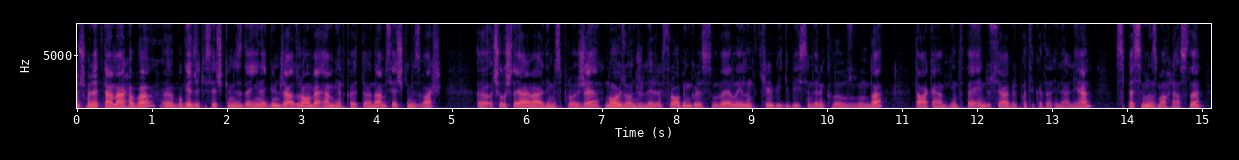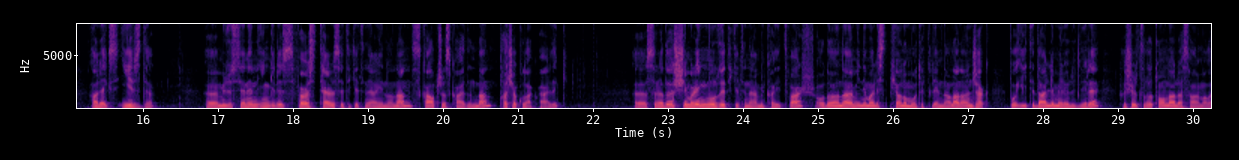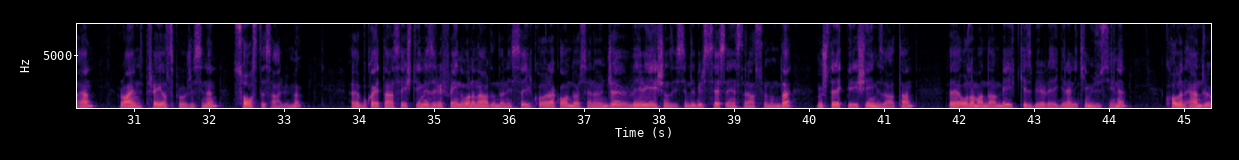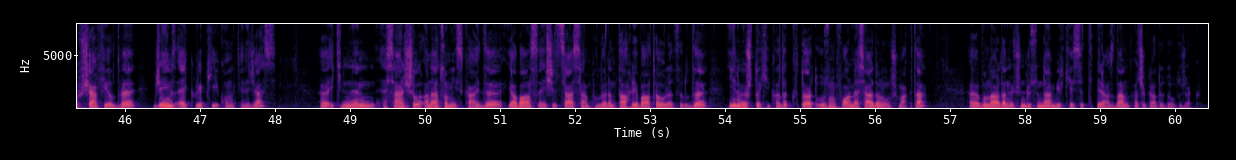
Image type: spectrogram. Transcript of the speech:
13 Melek'ten merhaba. Ee, bu geceki seçkimizde yine güncel drone ve ambient kayıtlarından bir seçkimiz var. Ee, açılışta yer verdiğimiz proje noise öncüleri Throbbing Gristle ve Leyland Kirby gibi isimlerin kılavuzluğunda dark ambient ve endüstriyel bir patikadan ilerleyen Specimens mahlaslı Alex Eves'di. Ee, müzisyenin İngiliz First Terrace etiketine yayınlanan Sculptures kaydından taça kulak verdik. Sırada Shimmering Moons etiketinden bir kayıt var. Odağına minimalist piyano motiflerini alan ancak bu itidalli melodileri hışırtılı tonlarla sarmalayan Rhyme Trails projesinin Solstice albümü. E, bu kayıttan seçtiğimiz Refrain One'ın ardından ise ilk olarak 14 sene önce Variations isimli bir ses enstalasyonunda müşterek bir işe imza atan ve o zamandan beri ilk kez bir araya gelen iki müzisyeni Colin Andrew Sheffield ve James Ek Rippey'i konuk edeceğiz. E, ikilinin Essential Anatomies kaydı yabansı işitsel sample'ların tahribata uğratıldığı 23 dakikalık 4 uzun form eserden oluşmakta. Ee, bunlardan üçüncüsünden bir kesit birazdan Açık Radyo'da olacak.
